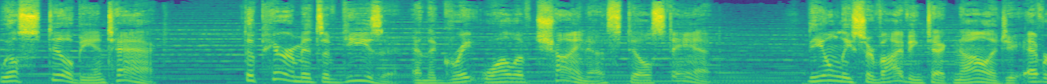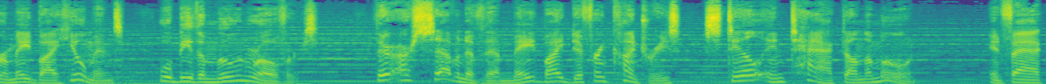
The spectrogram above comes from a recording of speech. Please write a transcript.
will still be intact. The pyramids of Giza and the Great Wall of China still stand. The only surviving technology ever made by humans will be the moon rovers, there are seven of them made by different countries still intact on the Moon. In fact,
